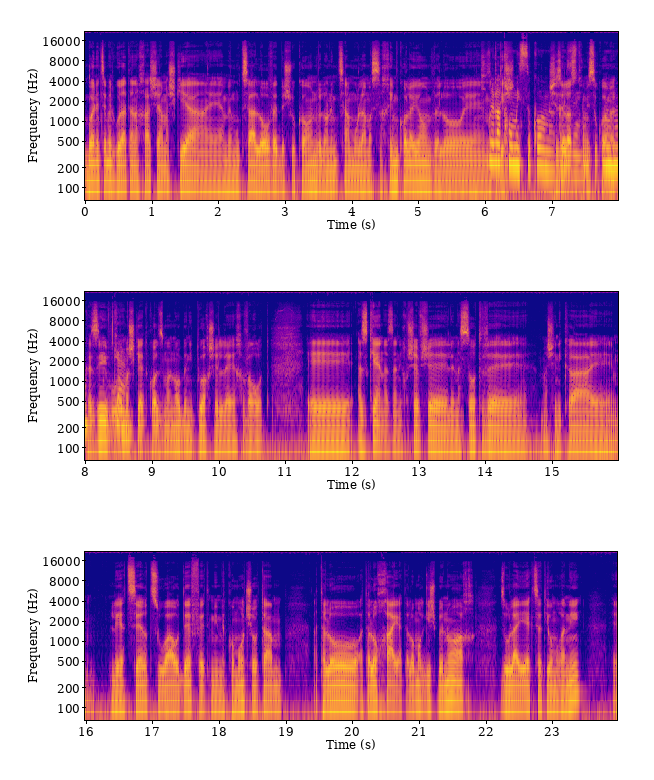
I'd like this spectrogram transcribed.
בואי נצא מנקודת הנחה שהמשקיע הממוצע לא עובד בשוק ההון ולא נמצא מול המסכים כל היום, ולא שזה מקדיש... לא תחום עיסוקו המרכזי. שזה לא תחום עיסוקו. המרכזי, והוא לא כן. לא משקיע את כל זמנו בניתוח של חברות. אז כן, אז אני חושב שלנסות ומה שנקרא... לייצר תשואה עודפת ממקומות שאותם אתה לא, אתה לא חי, אתה לא מרגיש בנוח, זה אולי יהיה קצת יומרני, אה,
